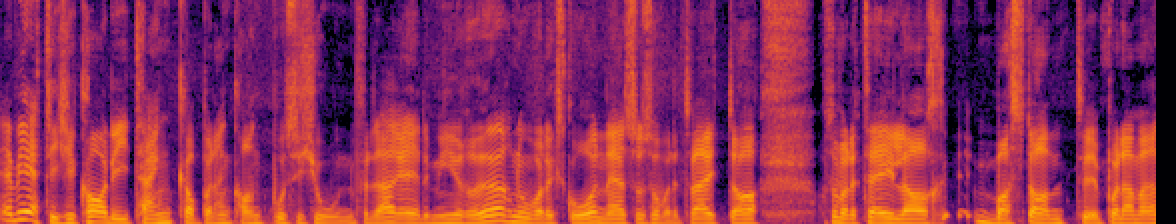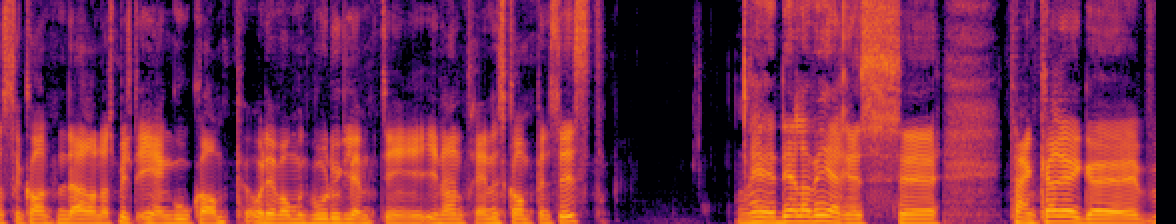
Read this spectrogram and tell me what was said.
Jeg vet ikke hva de tenker på den kantposisjonen, for der er det mye rør. Nå var det Skånes, og så var det Tveita, og så var det Taylor bastant på den venstrekanten der han har spilt én god kamp, og det var mot Bodø-Glimt i, i den treningskampen sist. Det Delaveres eh, tenker jeg eh,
